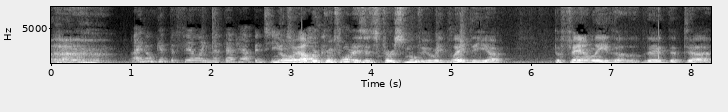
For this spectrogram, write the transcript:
uh, I don't get the feeling that that happened to you. No, Albert often. Brooks. What was his first movie where he played the uh, the family? The, the that uh,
